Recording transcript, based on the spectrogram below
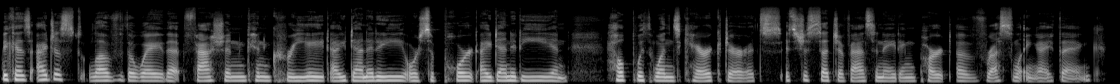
Because I just love the way that fashion can create identity or support identity and help with one's character. It's it's just such a fascinating part of wrestling, I think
